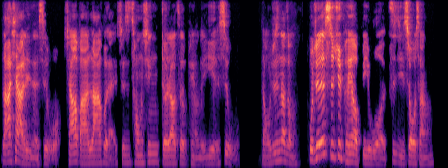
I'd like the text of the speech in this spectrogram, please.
拉下脸的是我，想要把他拉回来，就是重新得到这个朋友的也是我。那我就是那种，我觉得失去朋友比我自己受伤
